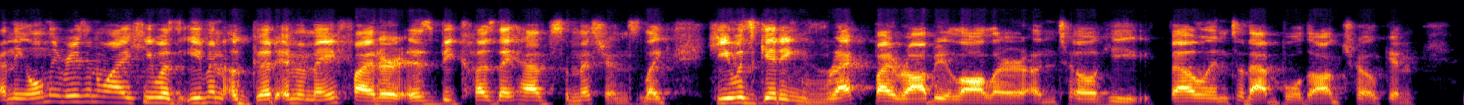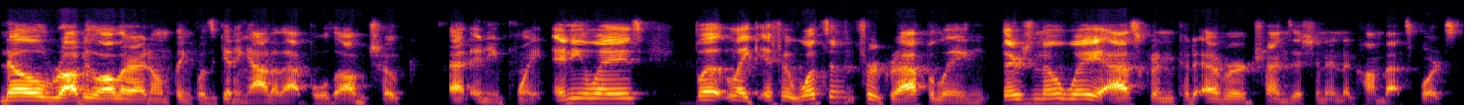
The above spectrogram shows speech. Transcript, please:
And the only reason why he was even a good MMA fighter is because they have submissions. Like, he was getting wrecked by Robbie Lawler until he fell into that bulldog choke. And no, Robbie Lawler, I don't think was getting out of that bulldog choke at any point, anyways. But like, if it wasn't for grappling, there's no way Askren could ever transition into combat sports.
